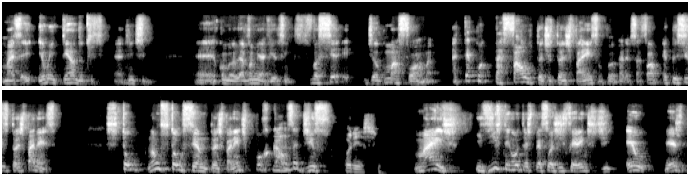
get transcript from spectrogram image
mas eu entendo que a gente, é, como eu levo a minha vida, assim, se você, de alguma forma, até para falta de transparência, vou colocar dessa forma, é preciso transparência. Estou, não estou sendo transparente por causa disso. Por isso. Mas existem outras pessoas diferentes de eu mesmo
